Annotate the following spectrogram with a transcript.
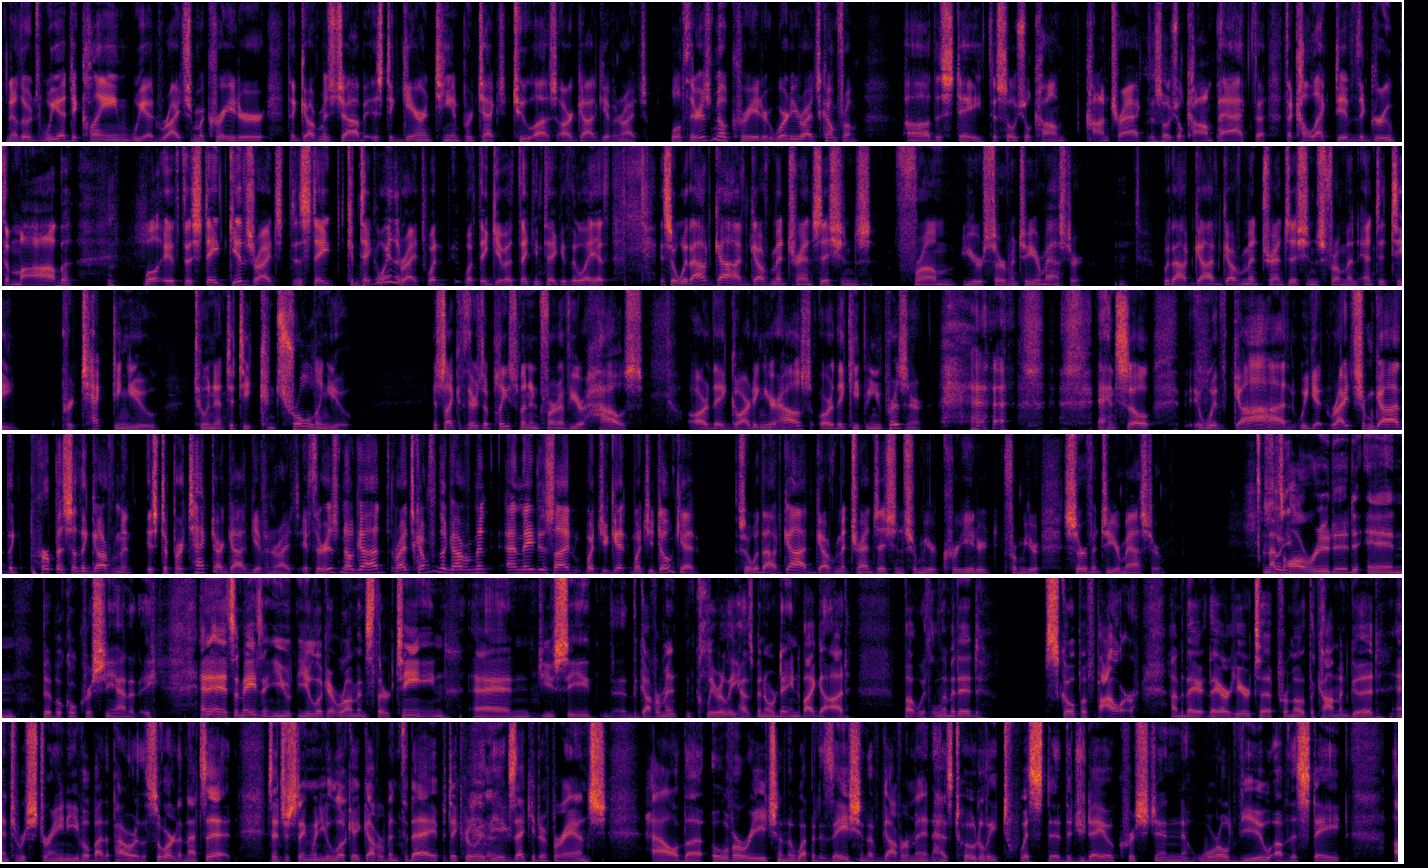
In other words, we had to claim we had rights from a creator. The government's job is to guarantee and protect to us our God given rights. Well, if there is no creator, where do your rights come from? Uh, the state, the social com- contract, the mm-hmm. social compact, the, the collective, the group, the mob. Well, if the state gives rights, the state can take away the rights. What what they give it, they can take it away. So without God, government transitions from your servant to your master. Mm. Without God, government transitions from an entity protecting you to an entity controlling you. It's like if there's a policeman in front of your house, are they guarding your house or are they keeping you prisoner? and so with God, we get rights from God. The purpose of the government is to protect our God given rights. If there is no God, the rights come from the government and they decide what you get and what you don't get. So without God, government transitions from your creator, from your servant to your master. And that's so you, all rooted in biblical Christianity. And it's amazing. You you look at Romans 13 and you see the government clearly has been ordained by God, but with limited scope of power. I mean, they, they are here to promote the common good and to restrain evil by the power of the sword, and that's it. It's interesting when you look at government today, particularly the executive branch, how the overreach and the weaponization of government has totally twisted the Judeo Christian worldview of the state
